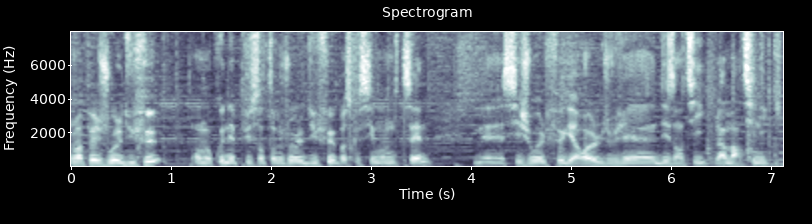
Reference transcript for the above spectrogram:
Je m'appelle Joël Dufeu. On me connaît plus en tant que Joël Dufeu parce que c'est mon scène. Mais c'est Joël Feu Garol, je viens des Antilles, la Martinique.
